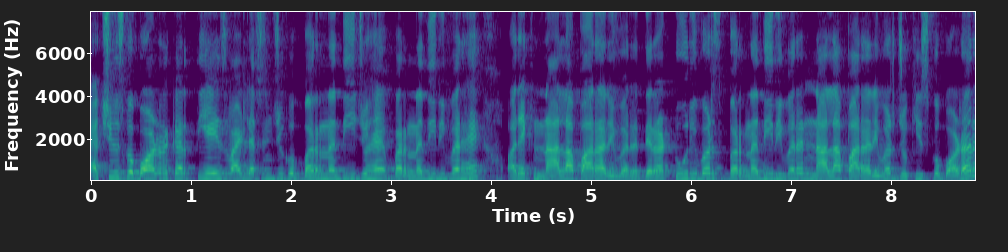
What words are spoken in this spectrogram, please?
एक्चुअली इसको बॉर्डर करती है इस वाइल्ड लाइफ सेंचुरी को बर नदी जो है बर नदी रिवर है और एक नाला पारा रिवर है। देर आर टू रिवर्स बर नदी रिवर एंड नाला पारा रिवर जो कि इसको बॉर्डर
